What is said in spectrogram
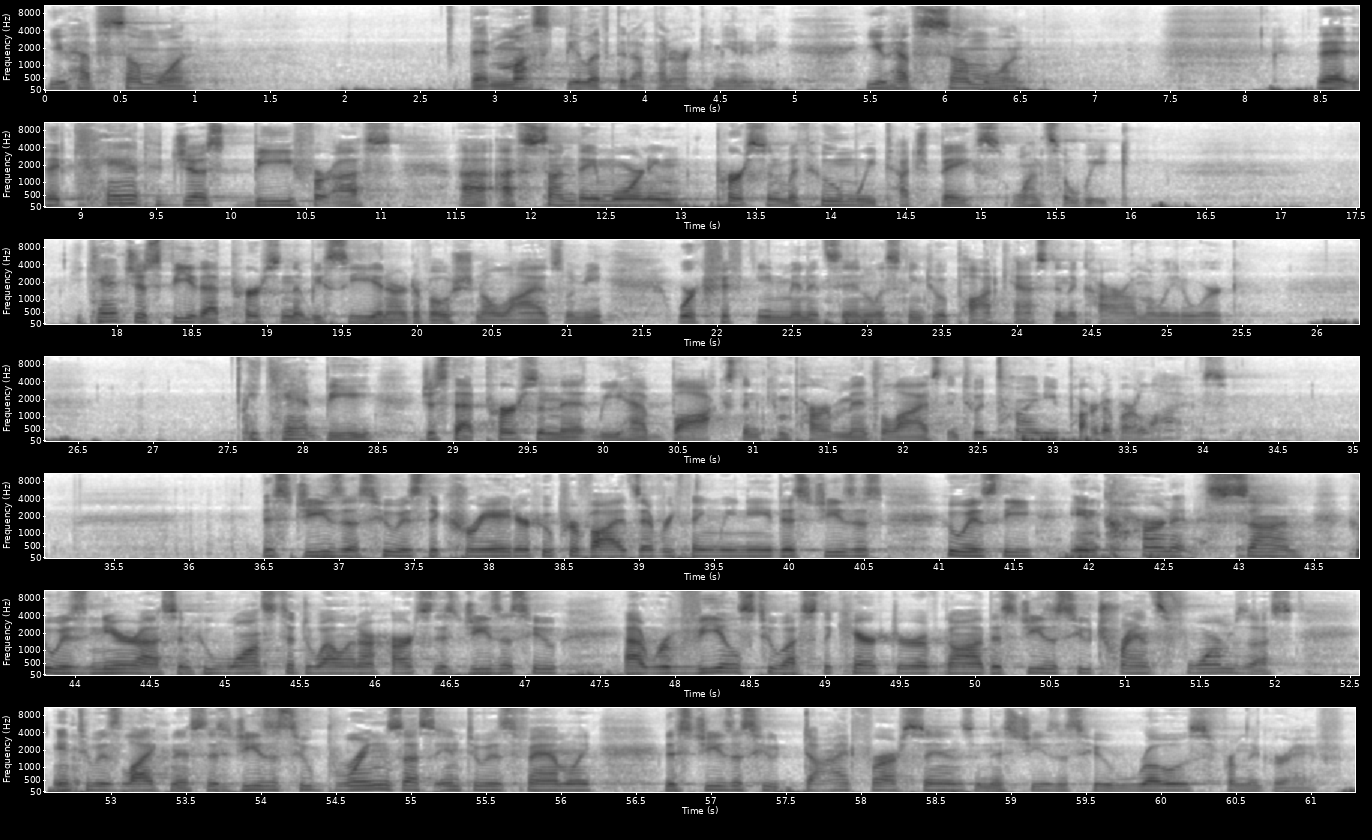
You have someone that must be lifted up in our community. You have someone that, that can't just be for us uh, a Sunday morning person with whom we touch base once a week. He can't just be that person that we see in our devotional lives when we work 15 minutes in listening to a podcast in the car on the way to work. He can't be just that person that we have boxed and compartmentalized into a tiny part of our lives. This Jesus who is the creator, who provides everything we need. This Jesus who is the incarnate Son, who is near us and who wants to dwell in our hearts. This Jesus who uh, reveals to us the character of God. This Jesus who transforms us into his likeness. This Jesus who brings us into his family this Jesus who died for our sins and this Jesus who rose from the grave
